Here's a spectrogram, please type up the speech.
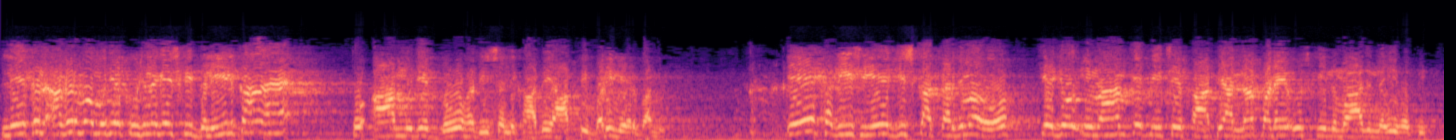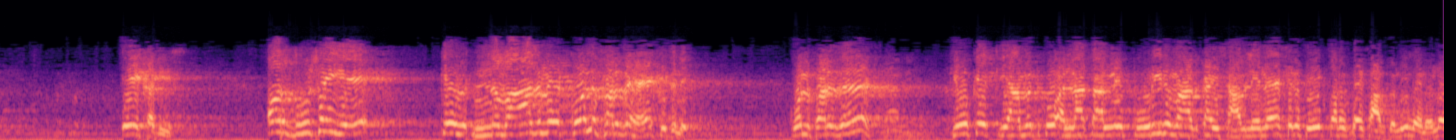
لیکن اگر وہ مجھے پوچھ لگے اس کی دلیل کہاں ہے تو آپ مجھے دو حدیثیں لکھا دیں، آپ کی بڑی مہربانی۔ ایک حدیث یہ جس کا ترجمہ ہو کہ جو امام کے پیچھے فاتحہ نہ پڑے اس کی نماز نہیں ہوتی۔ ایک حدیث۔ اور دوسری یہ کہ نماز میں کل فرض ہے کتنے؟ کل فرض ہے؟ کیونکہ قیامت کو اللہ تعالی نے پوری نماز کا حساب لینا ہے، صرف ایک فرض کا حساب تو نہیں لینا نا۔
